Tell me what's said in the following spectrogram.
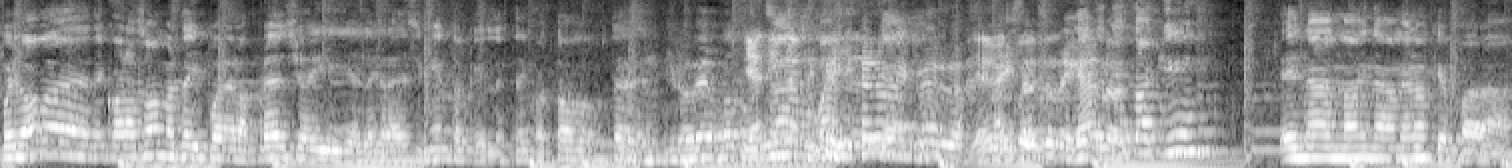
pues lo hago de, de corazón, ¿verdad? Y por el aprecio y el agradecimiento que les tengo a todos ustedes. Quiero ver, voy a Ya ni me acuerdo, Ahí están Este que está aquí es nada más y nada menos que para.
